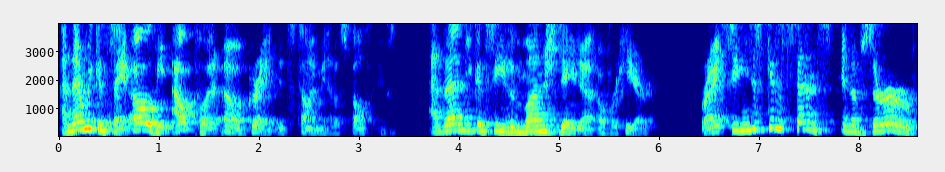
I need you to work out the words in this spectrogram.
And then we can say, oh, the output, oh, great, it's telling me how to spell things. And then you can see the munge data over here, right? So you can just get a sense and observe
